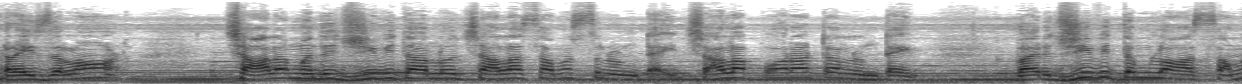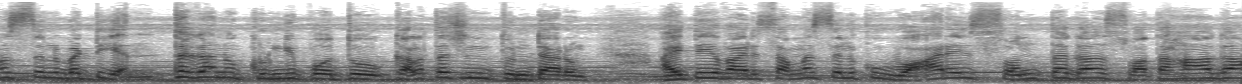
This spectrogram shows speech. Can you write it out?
ప్రైజ్ అలాడ్ చాలామంది జీవితాల్లో చాలా సమస్యలు ఉంటాయి చాలా పోరాటాలు ఉంటాయి వారి జీవితంలో ఆ సమస్యలు బట్టి ఎంతగానో కృంగిపోతూ కలత చెందుతుంటారు. అయితే వారి సమస్యలకు వారే సొంతగా స్వతహాగా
